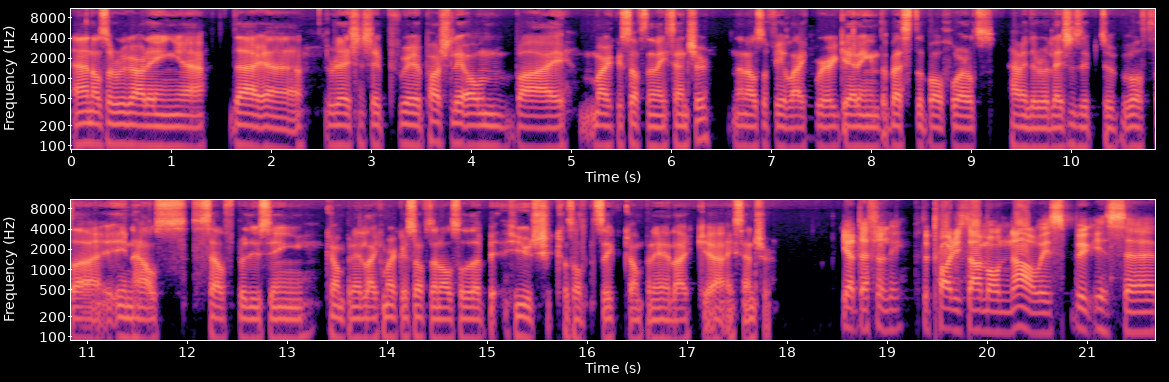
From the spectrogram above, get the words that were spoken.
And also regarding uh, the uh, relationship, we're partially owned by Microsoft and Accenture, and I also feel like we're getting the best of both worlds, having the relationship to both uh, in-house, self-producing company like Microsoft and also the huge consultancy company like uh, Accenture. Yeah, definitely. The project I'm on now is is uh,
